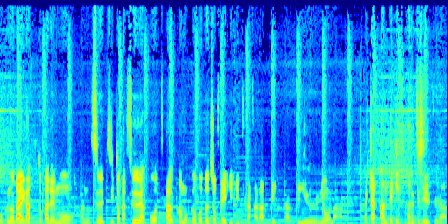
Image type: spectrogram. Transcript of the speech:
僕の大学とかでも、あの、数値とか数学を使う科目ほど女性比率が下がっていったっていうような、まあ、客観的な事実が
